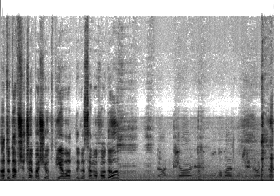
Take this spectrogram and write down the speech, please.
A to ta przyczepa się odpijała od tego samochodu? Tak, ja e, próbowałem uciekać, ale,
